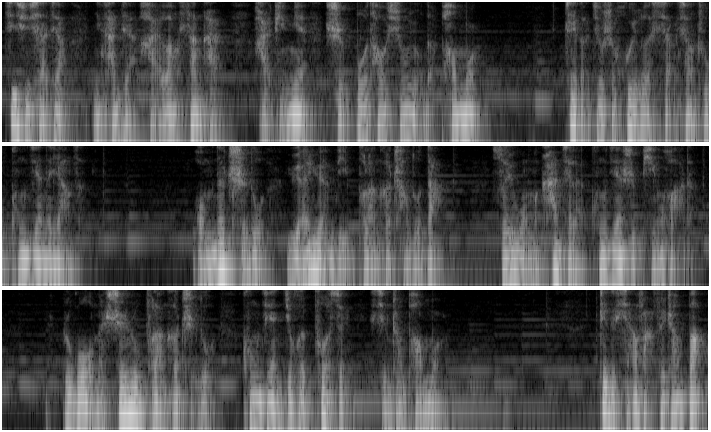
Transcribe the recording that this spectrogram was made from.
继续下降，你看见海浪散开，海平面是波涛汹涌的泡沫。这个就是惠勒想象出空间的样子。我们的尺度远远比普朗克长度大，所以我们看起来空间是平滑的。如果我们深入普朗克尺度，空间就会破碎，形成泡沫。这个想法非常棒。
